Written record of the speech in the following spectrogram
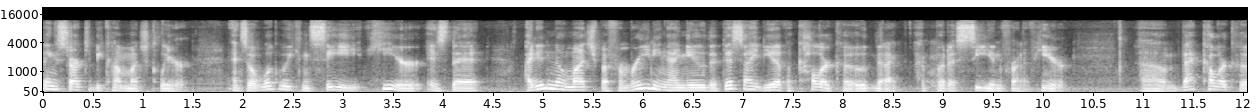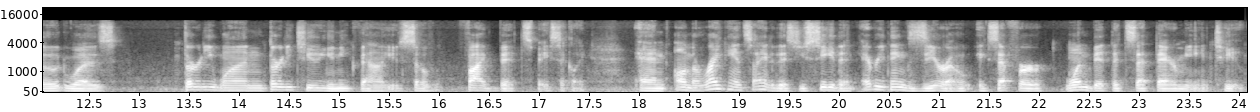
things start to become much clearer. And so what we can see here is that I didn't know much, but from reading I knew that this idea of a color code that I, I put a C in front of here, um, that color code was 31, 32 unique values, so 5 bits basically. And on the right hand side of this, you see that everything's 0 except for one bit that's set there, meaning 2.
